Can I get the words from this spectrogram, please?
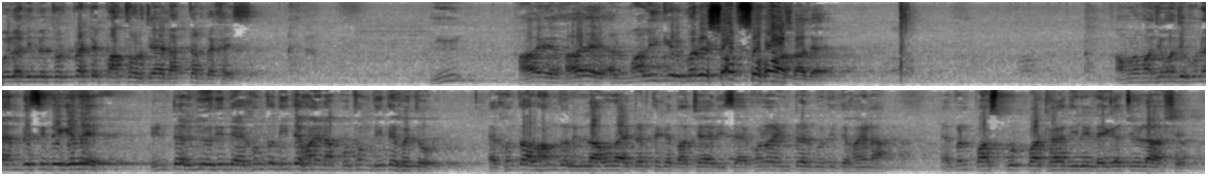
বলে দিবে, তোর পেটে পাথর যায়, ডাক্তার দেখাইছে। হম? হায় হায়, আর মালিকের ঘরে সব সহ আসা যায়। আমরা মাঝে মাঝে কোনো এম্বাসিতে গেলে ইন্টারভিউ দিতে, এখন তো দিতে হয় না, প্রথম দিতে হইতো। এখন তো আলহামদুলিল্লাহ, আল্লাহ এটার থেকে বাঁচাইয়া দিছে। এখন আর ইন্টারভিউ দিতে হয় না। এখন পাসপোর্ট পাঠায় দিলে লেগা চলে আসে।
